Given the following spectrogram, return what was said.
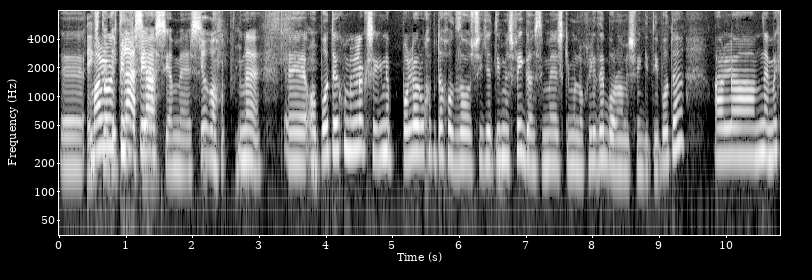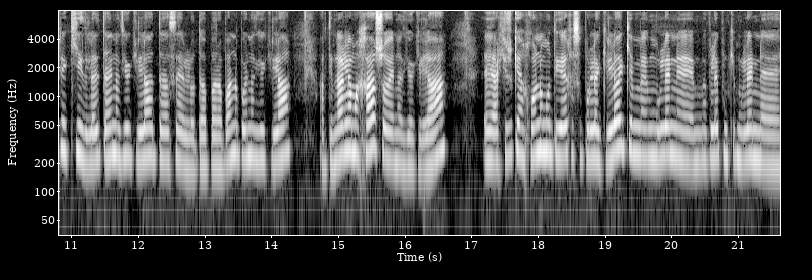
Ε, Έχεις μάλλον τη τη διπλάσια. διπλάσια μέση. Κι εγώ. Ναι. Ε, οπότε έχουν αλλάξει. Είναι πολλά ρούχα που τα έχω δώσει γιατί με σφίγγαν στη μέση και με ενοχλεί. Δεν μπορώ να με σφίγγει τίποτα. Αλλά ναι, μέχρι εκεί. Δηλαδή τα ένα-δύο κιλά τα θέλω. Τα παραπάνω από ένα-δύο κιλά. Απ' την άλλη, άμα χάσω ένα-δύο κιλά, ε, αρχίζω και αγχώνομαι ότι έχασα πολλά κιλά και με, μου λένε, με βλέπουν και μου λένε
